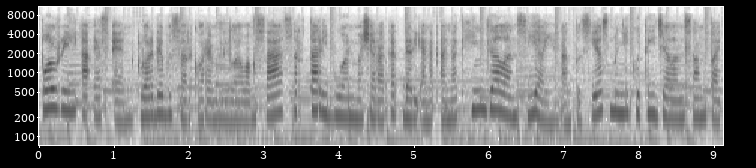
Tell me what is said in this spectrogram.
Polri, ASN, keluarga besar Korem Lilawangsa, serta ribuan masyarakat dari anak-anak hingga lansia yang antusias mengikuti jalan santai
